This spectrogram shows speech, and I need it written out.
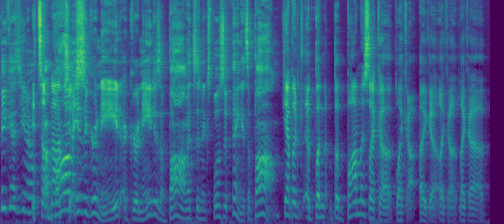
Because you know, It's a bomb is a grenade. A grenade is a bomb. It's an explosive thing. It's a bomb. Yeah, but but but bomb is like a like a like a like a like a.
